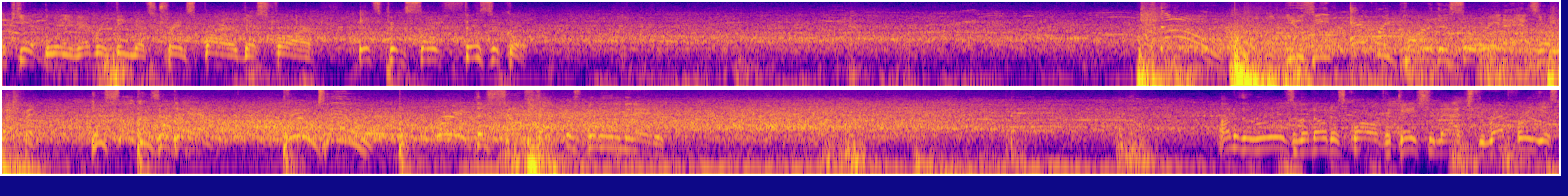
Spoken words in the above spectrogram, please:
I can't believe everything that's transpired thus far. It's been so physical. No! Using every part of this arena as a weapon. His shoulders are down. Two, two. The showstopper's been eliminated. Under the rules of a no disqualification match, the referee is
